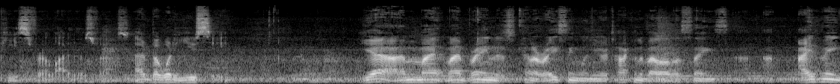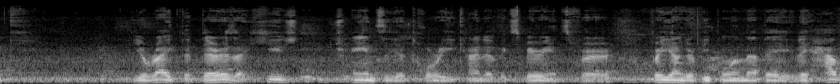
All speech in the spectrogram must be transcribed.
piece for a lot of those folks. Uh, But what do you see? Yeah, I mean, my, my brain is kind of racing when you were talking about all those things. I think you're right that there is a huge transitory kind of experience for for younger people, and that they, they have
